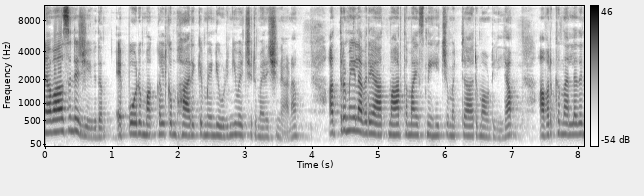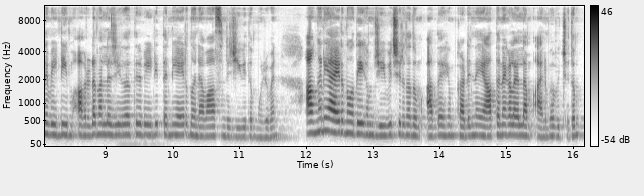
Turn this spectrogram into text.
നവാസിന്റെ ജീവിതം എപ്പോഴും മക്കൾക്കും ഭാര്യയ്ക്കും വേണ്ടി ഒഴിഞ്ഞു വെച്ചൊരു മനുഷ്യനാണ്. അത്രമേൽ അവരെ ആത്മാർത്ഥമായി സ്നേഹിച്ചു മറ്റാരും അവിടെ ഇല്ല. അവർക്ക് നല്ലതിന് വേണ്ടിയും അവരുടെ നല്ല ജീവിതത്തിന് വേണ്ടി തന്നെയായിരുന്നു നവാസിന്റെ ജീവിതം മുഴുവൻ. അങ്ങനെയായിരുന്നു അദ്ദേഹം ജീവിച്ചിരുന്നതും അദ്ദേഹം കഠിന യാതനകളെല്ലാം അനുഭവിച്ചതും.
